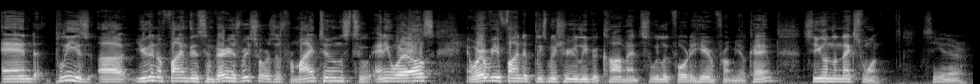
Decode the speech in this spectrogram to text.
And please, uh, you're going to find this in various resources from iTunes to anywhere else. And wherever you find it, please make sure you leave your comments. We look forward to hearing from you, okay? See you on the next one. See you there.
